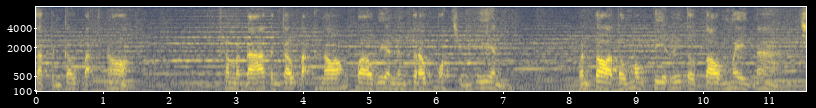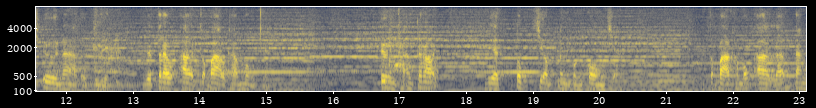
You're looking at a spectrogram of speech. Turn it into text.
សត្វតង្កូវបាក់ខ្នងធម្មតាតង្កូវបាក់ខ្នងបើវានឹងត្រូវបោះជំហាន បន្តទៅមុខទៀតឬទៅតោងមេឃណាឈើណាទៅទៀតវាត្រូវអើតក្បាលខាងមុខចឹងជើងខាងក្រោយវាទប់ជាប់នឹងបង្កងចាក្បាលខាងមុខអើដើមតាំង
